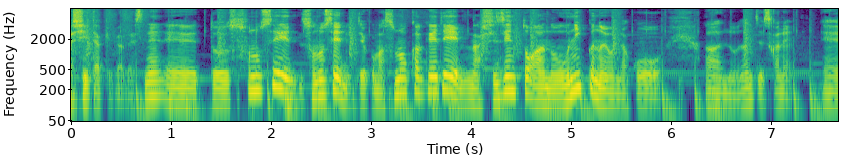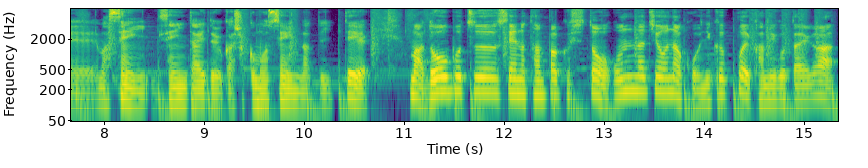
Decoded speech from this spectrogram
椎茸がですね、えっと、そのせい、そのせいでっていうか、まあ、そのおかげで、まあ、自然と、あの、お肉のような、こう、あの、なんていうんですかね、えーまあ、繊維、繊維体というか、食物繊維になっていて、まあ、動物性のタンパク質と同じような、こう、肉っぽい噛み応えが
